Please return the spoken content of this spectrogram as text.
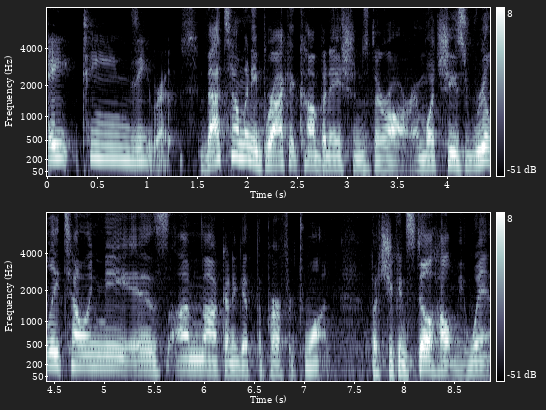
18 zeros. That's how many bracket combinations there are. And what she's really telling me is I'm not going to get the perfect one, but she can still help me win.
